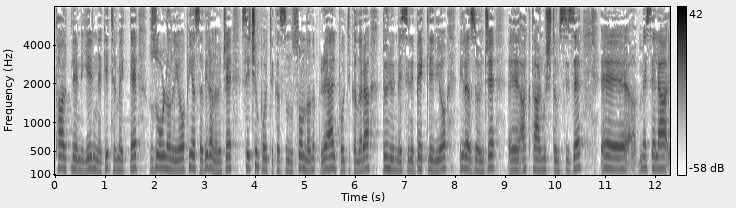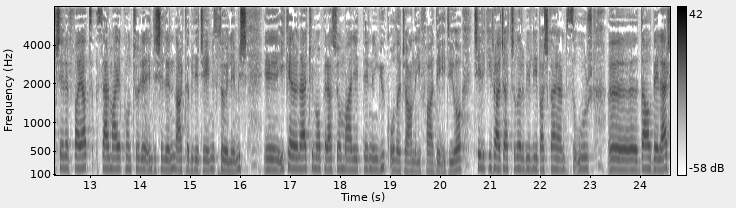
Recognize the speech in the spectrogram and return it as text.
taahhütlerini yerine getirmekte zorlanıyor. Piyasa bir an önce seçim politikasının sonlanıp reel politikalara dönülmesini bekleniyor. Biraz önce e, aktarmıştım size. E, mesela Şeref Fayat sermaye kontrolü endişelerinin artabileceğini söylemiş. E, İlker Önel tüm operasyon maliyetlerinin yük olacağını ifade ediyor. Çelik ihracat Sanatçıları Birliği Başkan Yardımcısı Uğur e, Dalbeler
